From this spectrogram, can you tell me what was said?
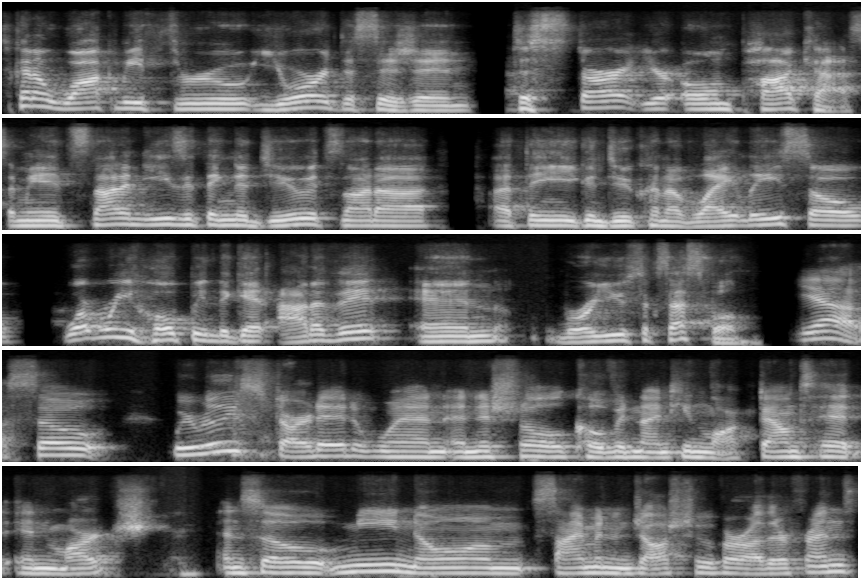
to kind of walk me through your decision to start your own podcast. I mean, it's not an easy thing to do. It's not a, a thing you can do kind of lightly. So what were you hoping to get out of it and were you successful? Yeah. So we really started when initial COVID 19 lockdowns hit in March. And so, me, Noam, Simon, and Josh, two of our other friends,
